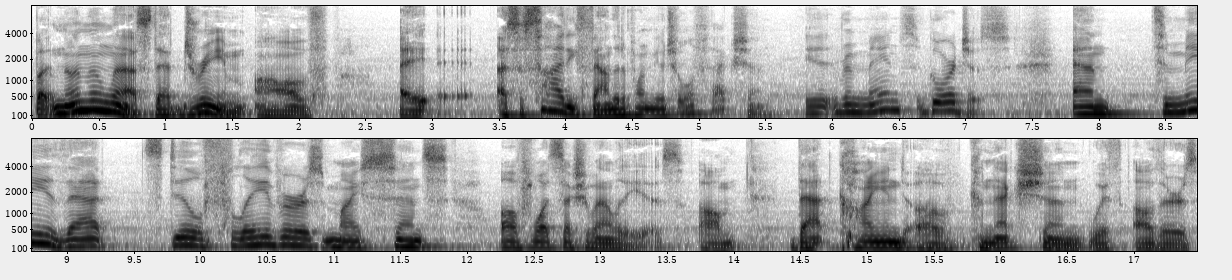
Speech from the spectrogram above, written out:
But nonetheless, that dream of a, a society founded upon mutual affection, it remains gorgeous. And to me, that still flavors my sense of what sexuality is. Um, that kind of connection with others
